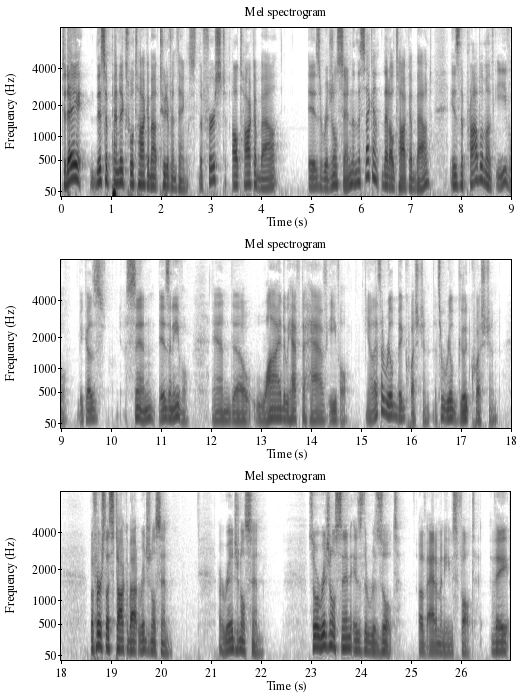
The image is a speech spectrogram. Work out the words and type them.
Today, this appendix will talk about two different things. The first I'll talk about is original sin, and the second that I'll talk about is the problem of evil because sin is an evil. And uh, why do we have to have evil? You know, that's a real big question. That's a real good question. But first, let's talk about original sin. Original sin. So, original sin is the result of Adam and Eve's fault. they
